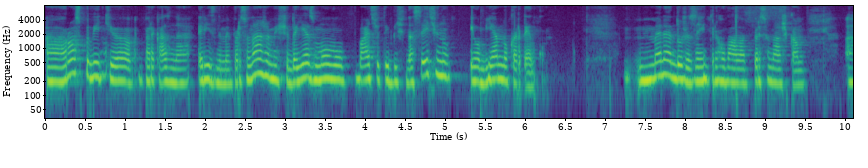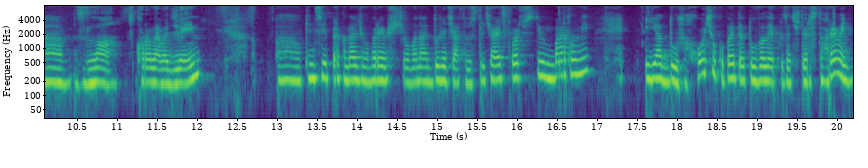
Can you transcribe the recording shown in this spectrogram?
розповідь, е, переказана різними персонажами, що дає змогу бачити більш насичену і об'ємну картинку. Мене дуже заінтригувала персонажка зла королева Джейн. У кінці перекладач говорив, що вона дуже часто зустрічається в творчості Бартломі. І я дуже хочу купити ту велику за 400 гривень.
